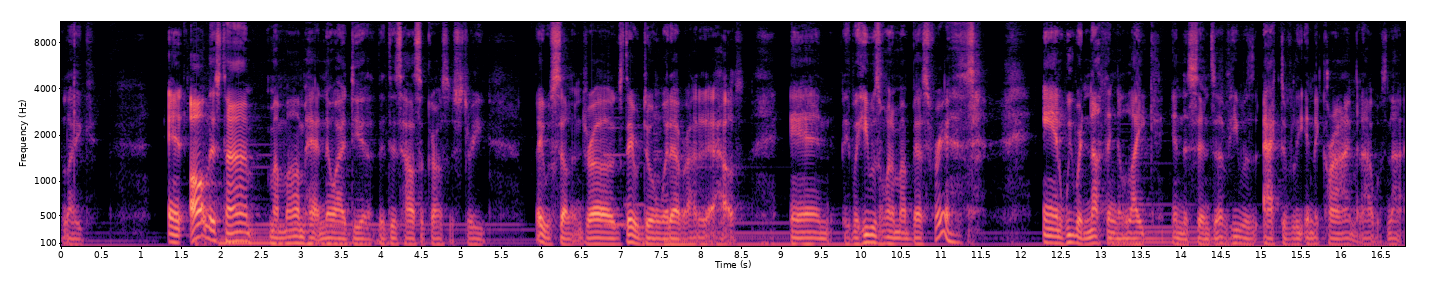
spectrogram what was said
Like, and all this time, my mom had no idea that this house across the street, they were selling drugs. They were doing whatever out of that house. And but he was one of my best friends. And we were nothing alike in the sense of he was actively into crime and I was not.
